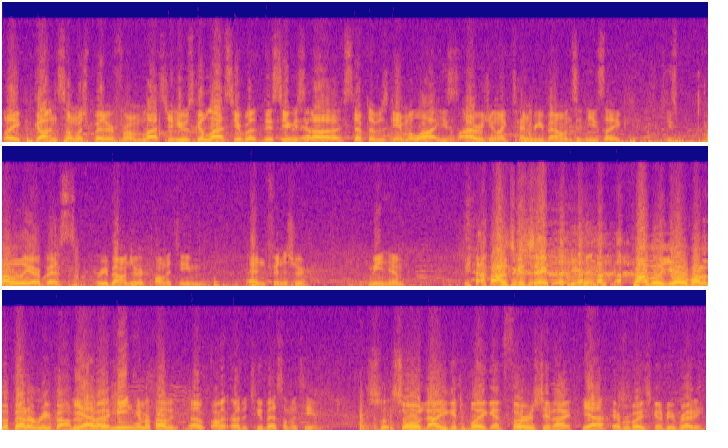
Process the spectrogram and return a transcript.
like gotten so much better from last year. He was good last year, but this year he's uh, stepped up his game a lot. He's averaging like 10 rebounds, and he's like he's probably our best rebounder on the team and finisher. Me and him. I was gonna say probably you're one of the better rebounders. yeah, right? but me and him are probably uh, are the two best on the team. So, so now you get to play again Thursday night. Yeah. Everybody's going to be ready.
